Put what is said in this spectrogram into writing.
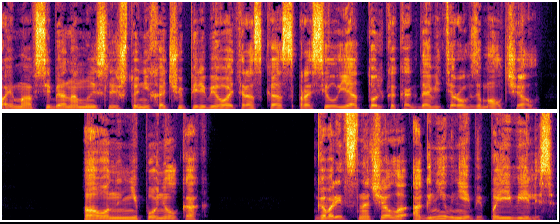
Поймав себя на мысли, что не хочу перебивать рассказ, спросил я, только когда ветерок замолчал. А он не понял, как. Говорит, сначала огни в небе появились,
